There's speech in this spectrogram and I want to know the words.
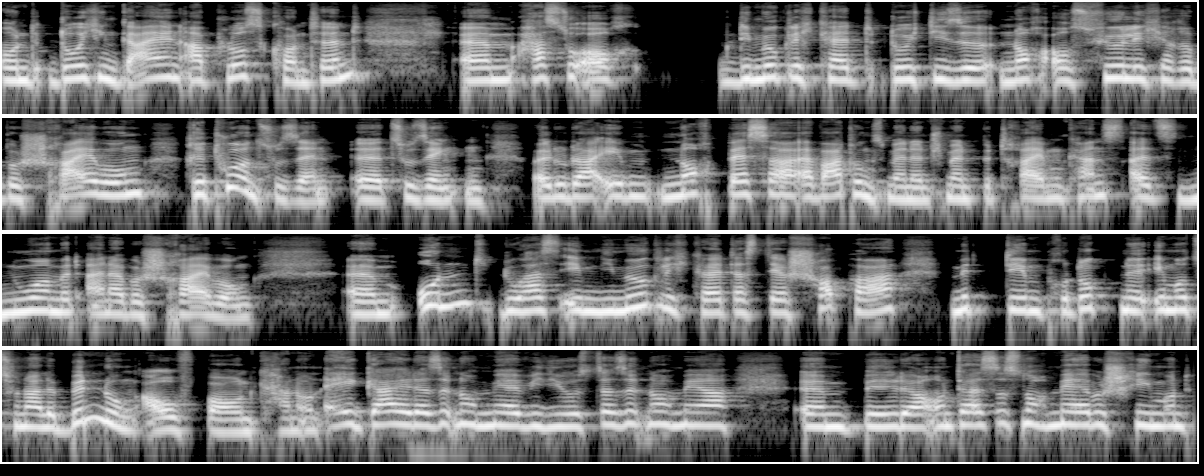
Und durch einen geilen A-Plus-Content ähm, hast du auch die Möglichkeit, durch diese noch ausführlichere Beschreibung Retouren zu, äh, zu senken, weil du da eben noch besser Erwartungsmanagement betreiben kannst als nur mit einer Beschreibung. Ähm, und du hast eben die Möglichkeit, dass der Shopper mit dem Produkt eine emotionale Bindung aufbauen kann. Und ey, geil, da sind noch mehr Videos, da sind noch mehr ähm, Bilder und da ist es noch mehr beschrieben. Und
